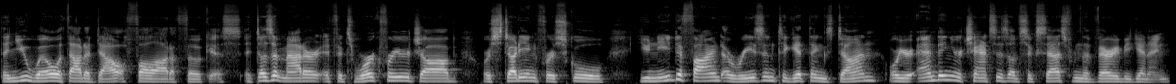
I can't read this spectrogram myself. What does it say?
then you will without a doubt fall out of focus. It doesn't matter if it's work for your job or studying for school, you need to find a reason to get things done or you're ending your chances of success from the very beginning.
